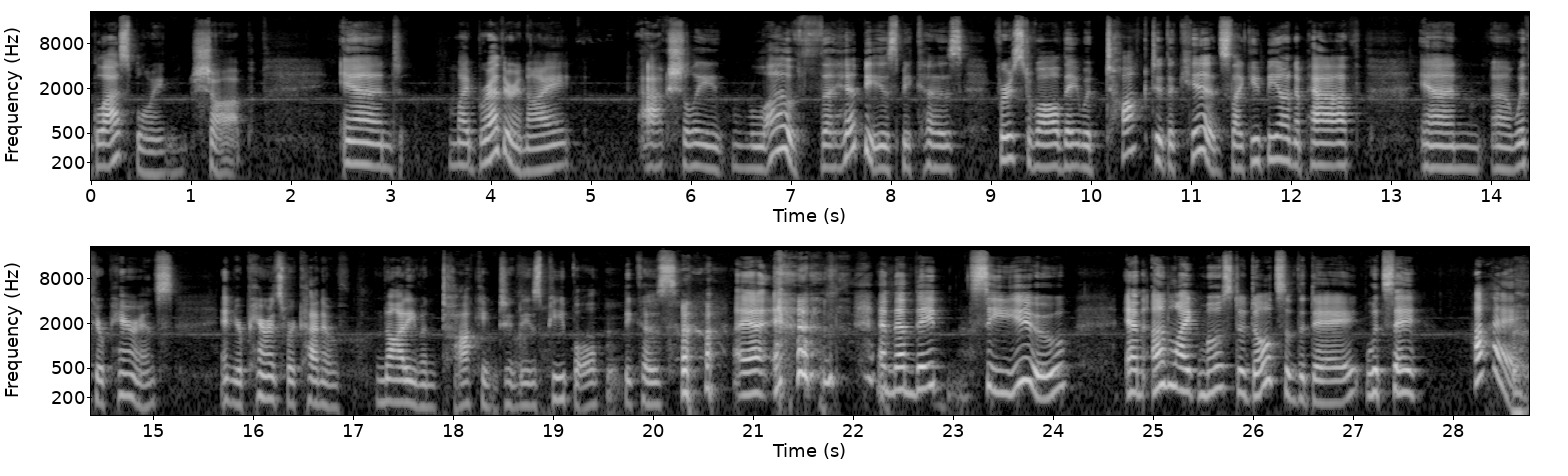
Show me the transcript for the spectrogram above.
glassblowing shop. And my brother and I actually loved the hippies because, first of all, they would talk to the kids. Like you'd be on a path and uh, with your parents, and your parents were kind of not even talking to these people because and, and then they'd see you and unlike most adults of the day would say hi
